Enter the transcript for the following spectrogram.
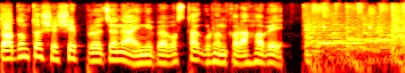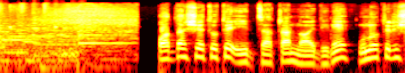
তদন্ত শেষে প্রয়োজনে আইনি ব্যবস্থা গ্রহণ করা হবে। পদ্মা সেতুতে ঈদযাত্রা নয় দিনে উনত্রিশ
